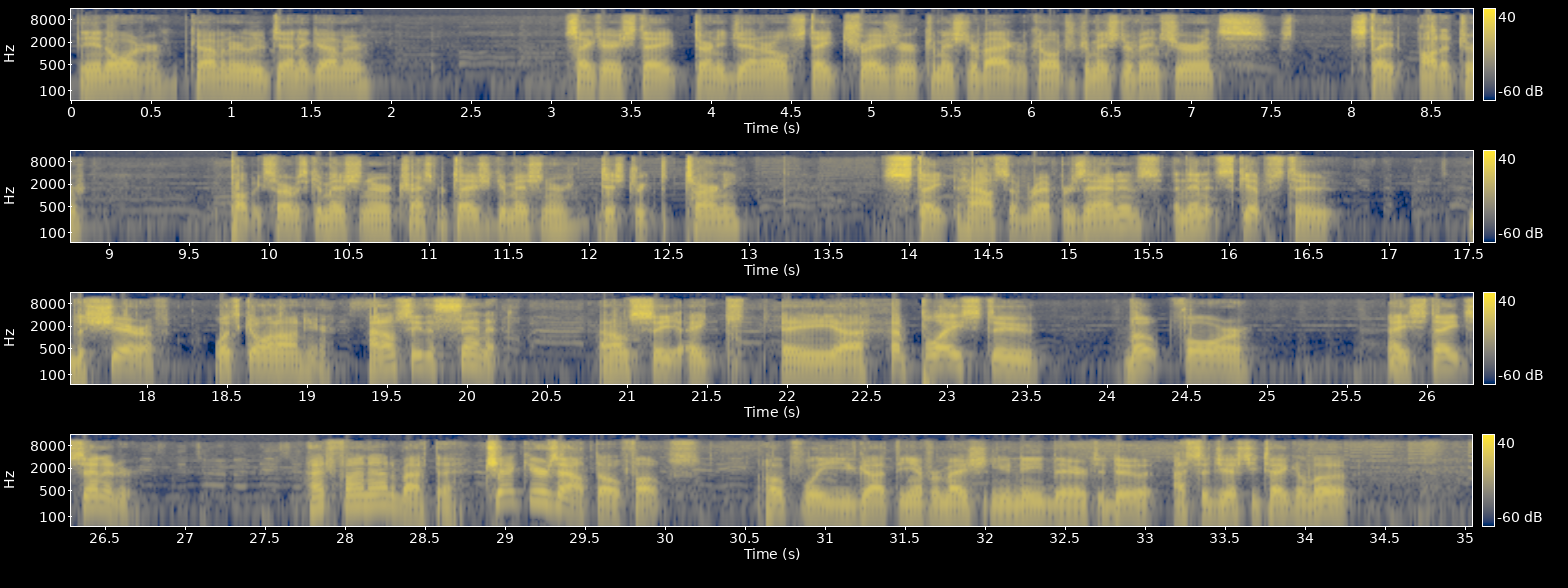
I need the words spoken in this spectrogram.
in order governor, lieutenant governor, secretary of state, attorney general, state treasurer, commissioner of agriculture, commissioner of insurance, state auditor, public service commissioner, transportation commissioner, district attorney, state house of representatives, and then it skips to the sheriff. What's going on here? I don't see the Senate. I don't see a a, uh, a place to vote for a state senator. I had to find out about that. Check yours out, though, folks. Hopefully, you got the information you need there to do it. I suggest you take a look,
